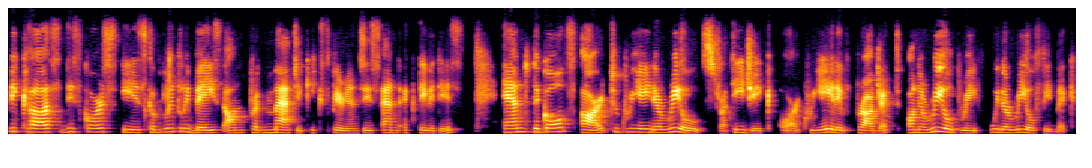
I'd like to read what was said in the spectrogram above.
Because this course is completely based on pragmatic experiences and activities, and the goals are to create a real strategic or creative project on a real brief with a real feedback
